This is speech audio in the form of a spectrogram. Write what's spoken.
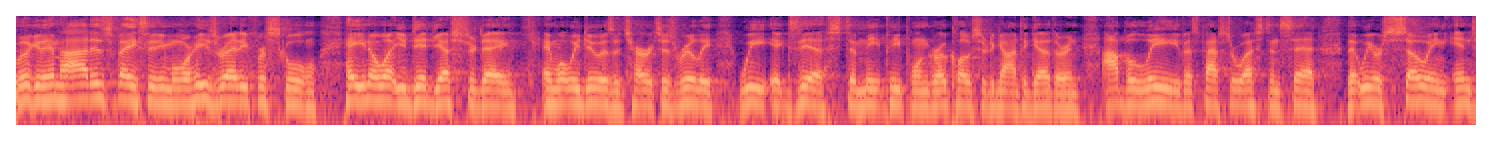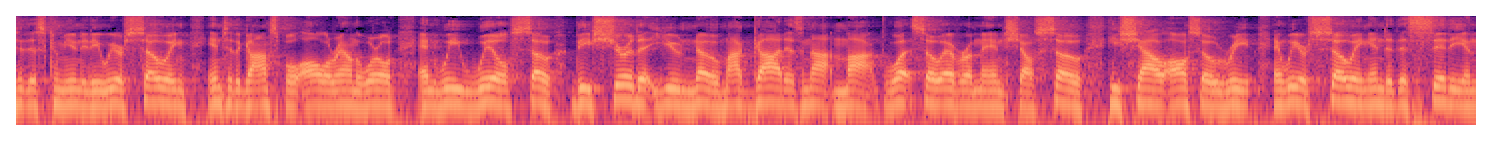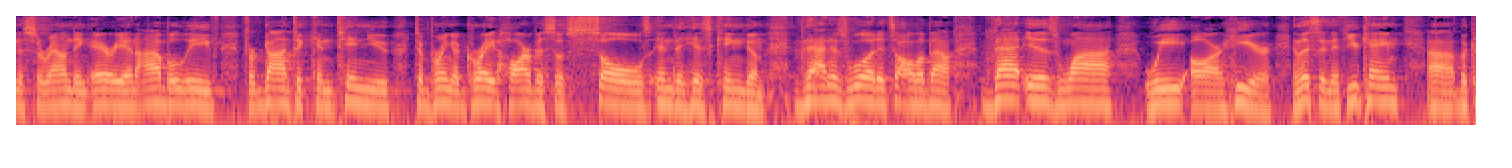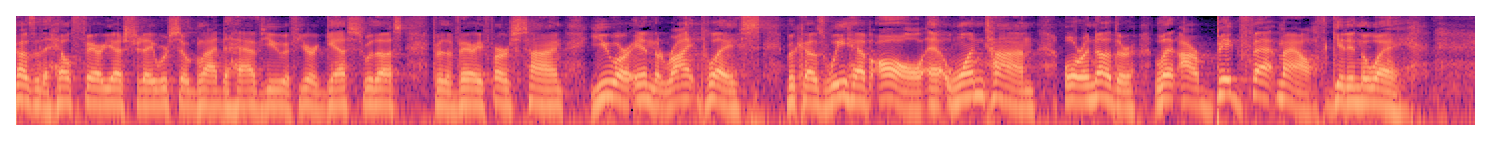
Look at him hide his face anymore. He's ready for school. Hey, you know what you did yesterday? And what we do as a church is really we exist to meet people and grow closer to God together. And I believe, as Pastor Weston said, that we are sowing into this community. We are sowing into the gospel all around the world, and we will sow. Be sure that you know my God is not mocked. Whatsoever a man shall sow, he shall also reap. And we are sowing into this city and the surrounding area. And I believe for God to continue to bring a great harvest of souls into his kingdom. That is what it's all about. That is why we are here. And listen, if you came uh, because of the health fair yesterday, we're so glad to have you. If you're a guest with us for the very first time, you are in the right place because we have all, at one time or another, let our big fat mouth get in the way.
